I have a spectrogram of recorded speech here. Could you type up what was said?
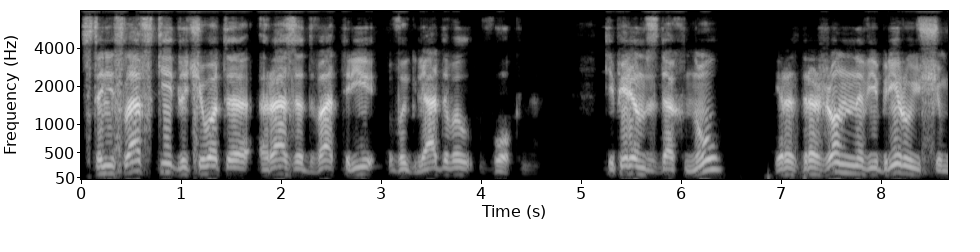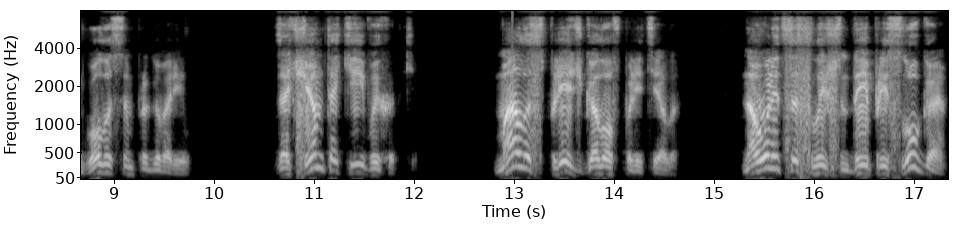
Станиславский для чего-то раза два-три выглядывал в окна. Теперь он вздохнул и раздраженно вибрирующим голосом проговорил. Зачем такие выходки? Мало с плеч голов полетело. На улице слышно, да и прислуга,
